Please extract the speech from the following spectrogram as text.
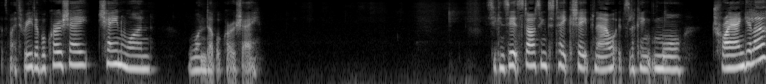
That's my three double crochet, chain one, one double crochet. So you can see it's starting to take shape now. It's looking more triangular.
